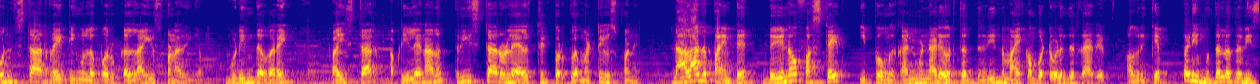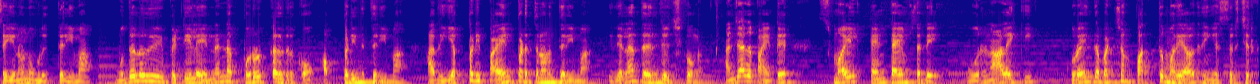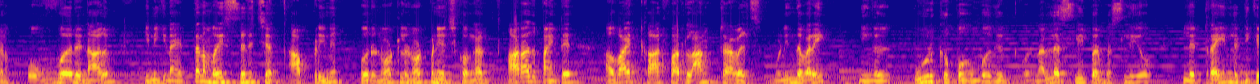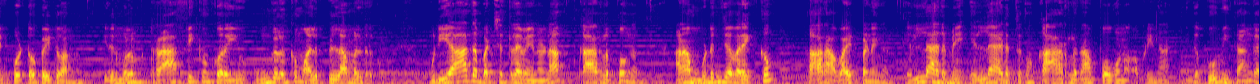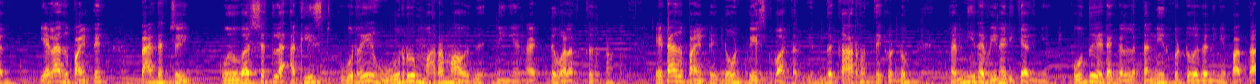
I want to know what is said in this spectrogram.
ஒன் ஸ்டார் ரேட்டிங் உள்ள பொருட்கள்லாம் யூஸ் பண்ணாதீங்க. முடிந்தவரை ஃபைவ் ஸ்டார் அப்படி இல்லைனாலும் த்ரீ ஸ்டார் உள்ள எலக்ட்ரிக் பொருட்களை மட்டும் யூஸ் பண்ணுங்க. நாலாவது பாயிண்ட் டு ஃபர்ஸ்ட் எய்ட் இப்போ உங்க கண் முன்னாடி ஒருத்தர் திடீர்னு மயக்கம் போட்டு விழுந்துருந்தாரு அவருக்கு எப்படி முதலுதவி செய்யணும்னு உங்களுக்கு தெரியுமா? முதலுதவி பெட்டியில என்னென்ன பொருட்கள் இருக்கும் அப்படின்னு தெரியுமா? அது எப்படி பயன்படுத்தணும்னு தெரியுமா? இதெல்லாம் தெரிஞ்சு வச்சுக்கோங்க. அஞ்சாவது point smile ten times a day ஒரு நாளைக்கு குறைந்தபட்சம் பத்து முறையாவது நீங்கள் சிரிச்சிருக்கணும். ஒவ்வொரு நாளும் இன்னைக்கு நான் எத்தனை முறை சிரித்தேன் அப்படின்னு ஒரு நோட்டில் நோட் பண்ணி வச்சுக்கோங்க. ஆறாவது point avoid car for long travels முடிந்தவரை நீங்கள் ஊருக்கு போகும்போது ஒரு நல்ல ஸ்லீப்பர் பஸ்லேயோ இல்லை ட்ரெயினில் டிக்கெட் போட்டோ போயிட்டு வாங்க. இதன் மூலம் டிராஃபிக்கும் குறையும் உங்களுக்கும் அலுப்பு இல்லாமல் இருக்கும். முடியாத பட்சத்தில் வேணும்னா காரில் போங்க. ஆனால் முடிஞ்ச வரைக்கும் காரை அவாய்ட் பண்ணுங்க. எல்லாருமே எல்லா இடத்துக்கும் காரில் தான் போகணும் அப்படின்னா இந்த பூமி தாங்காது. ஏழாவது பாயிண்ட்டு பிளான்ட் ட்ரீ ஒரு வருஷத்தில் அட்லீஸ்ட் ஒரே ஒரு மரமாவது நீங்கள் நட்டு வளர்த்துருக்கணும். எட்டாவது பாயிண்ட் டோன்ட் வேஸ்ட் வாட்டர் எந்த காரணத்தை கொண்டும் தண்ணீரை வீணடிக்காதீங்க. பொது இடங்களில் தண்ணீர் கொட்டுவதை நீங்கள் பார்த்தா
